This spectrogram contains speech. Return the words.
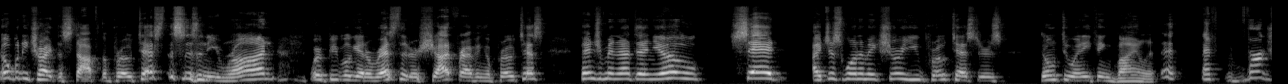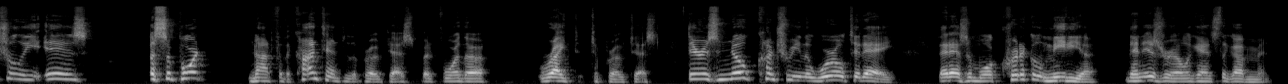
Nobody tried to stop the protests. This isn't Iran where people get arrested or shot for having a protest. Benjamin Netanyahu said, I just want to make sure you protesters don't do anything violent. That, that virtually is a support, not for the content of the protest, but for the right to protest. There is no country in the world today that has a more critical media than Israel against the government.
